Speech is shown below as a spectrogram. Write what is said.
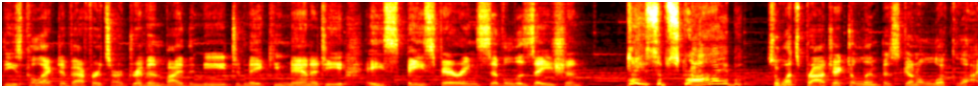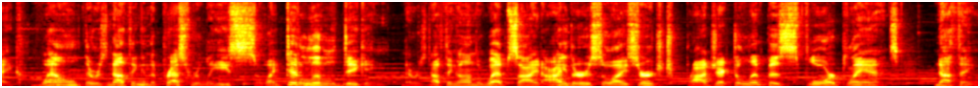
these collective efforts are driven by the need to make humanity a spacefaring civilization. Please subscribe! So, what's Project Olympus gonna look like? Well, there was nothing in the press release, so I did a little digging. There was nothing on the website either, so I searched Project Olympus floor plans. Nothing.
